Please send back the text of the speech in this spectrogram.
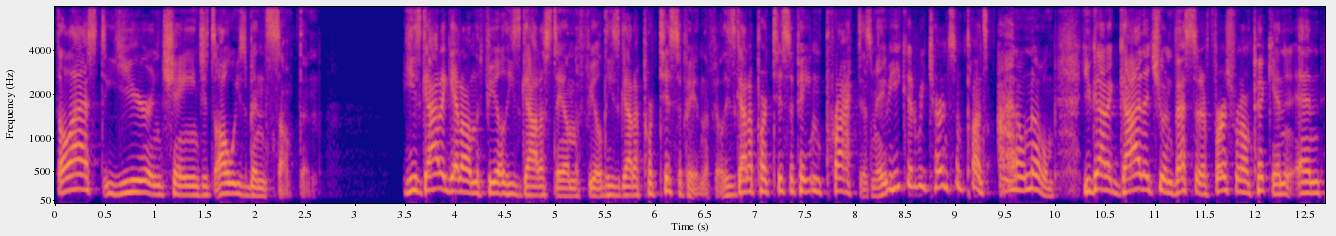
The last year and change, it's always been something he's got to get on the field. He's got to stay on the field. He's got to participate in the field. He's got to participate in practice. Maybe he could return some punts. I don't know. You got a guy that you invested a first round pick in, and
